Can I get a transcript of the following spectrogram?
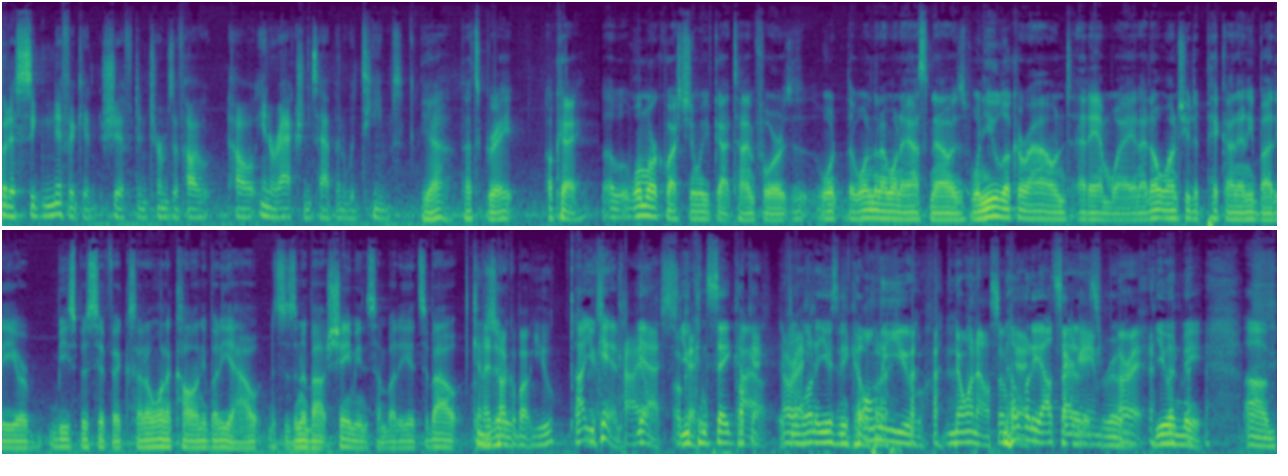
but a significant shift in terms of how how interactions happen with teams. Yeah, that's great. Okay, uh, one more question we've got time for is uh, the one that I want to ask now is when you look around at Amway, and I don't want you to pick on anybody or be specific, so I don't want to call anybody out. This isn't about shaming somebody. It's about Can I talk about you? Ah, you can. Kyle? Yes, you can say Kyle. Okay. If All you right. want to use me, go Only you. No one else. Okay. Nobody outside Fair of this room. All right. You and me. Um,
